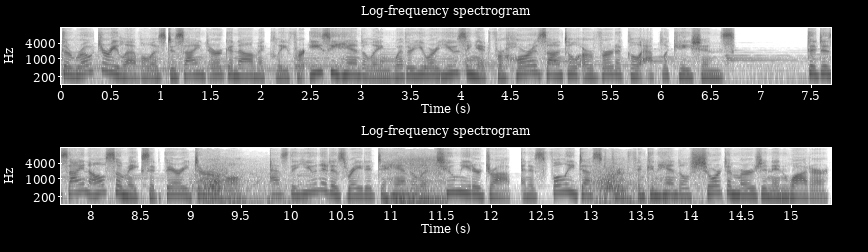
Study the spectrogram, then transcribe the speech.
The rotary level is designed ergonomically for easy handling whether you are using it for horizontal or vertical applications. The design also makes it very durable, as the unit is rated to handle a 2-meter drop and is fully dustproof and can handle short immersion in water.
